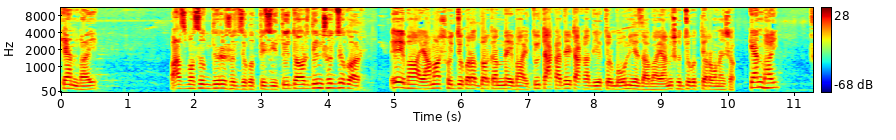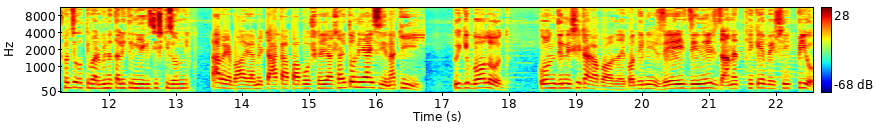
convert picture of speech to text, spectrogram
কেন ভাই? পাঁচ বছর ধরে সহ্য করতেছি, তুই দশ দিন সহ্য কর। এ ভাই, আমার সহ্য করার দরকার নেই ভাই। তুই টাকা দে, টাকা দিয়ে তোর বউ নিয়ে যা ভাই, আমি সহ্য করতে পারব না এসব। কেন ভাই? সহ্য করতে পারবি না, তাহলে তুই নিয়ে গেছিস কি জন্য? আরে ভাই আমি টাকা পাবো সেই আশায় তো নিয়ে আইছি নাকি? তুই কি বলদ? কোন জিনিসই টাকা পাওয়া যায়? কদিনই যেই জিনিস জানের থেকে বেশি প্রিয়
